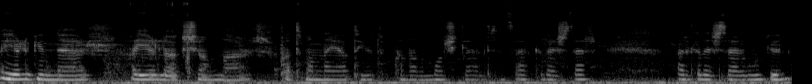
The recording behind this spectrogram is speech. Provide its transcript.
Hayırlı günler, hayırlı akşamlar. Fatma'nın Hayatı YouTube kanalıma hoş geldiniz arkadaşlar. Arkadaşlar bugün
